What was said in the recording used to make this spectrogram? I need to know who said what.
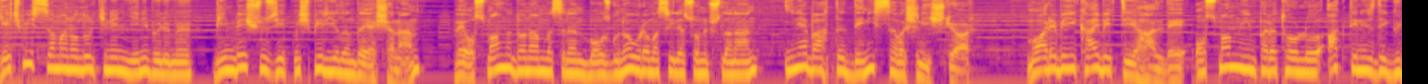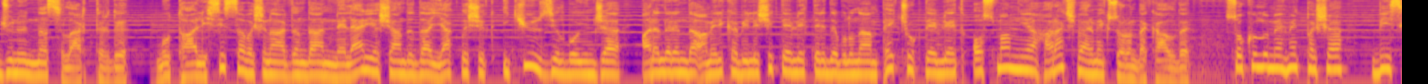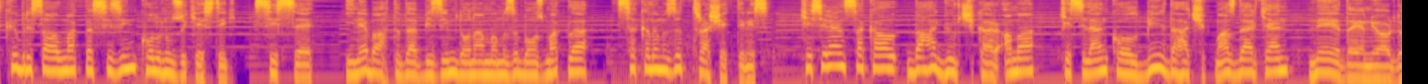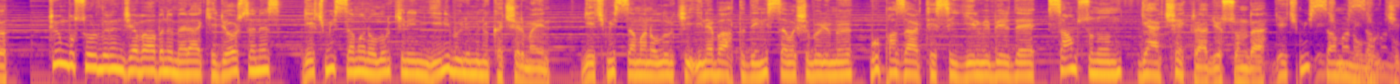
Speaker 1: Geçmiş Zaman Olur ki'nin yeni bölümü 1571 yılında yaşanan ve Osmanlı donanmasının bozguna uğramasıyla sonuçlanan İnebahtı Deniz Savaşı'nı işliyor. Muharebeyi kaybettiği halde Osmanlı İmparatorluğu Akdeniz'de gücünü nasıl arttırdı? Bu talihsiz savaşın ardından neler yaşandı da yaklaşık 200 yıl boyunca aralarında Amerika Birleşik Devletleri de bulunan pek çok devlet Osmanlı'ya haraç vermek zorunda kaldı. Sokullu Mehmet Paşa, biz Kıbrıs'ı almakla sizin kolunuzu kestik. Sizse İnebahtı'da bizim donanmamızı bozmakla sakalımızı tıraş ettiniz. Kesilen sakal daha gür çıkar ama kesilen kol bir daha çıkmaz derken neye dayanıyordu? Tüm bu soruların cevabını merak ediyorsanız Geçmiş Zaman Olur ki'nin yeni bölümünü kaçırmayın. Geçmiş Zaman Olur ki İnebahtı Deniz Savaşı bölümü bu pazartesi 21'de Samsun'un Gerçek Radyosu'nda. Geçmiş, Zaman Olur ki.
